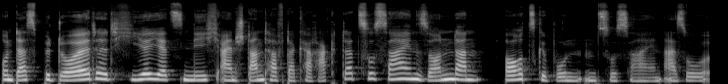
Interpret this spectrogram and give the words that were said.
Und das bedeutet hier jetzt nicht ein standhafter Charakter zu sein, sondern ortsgebunden zu sein. Also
